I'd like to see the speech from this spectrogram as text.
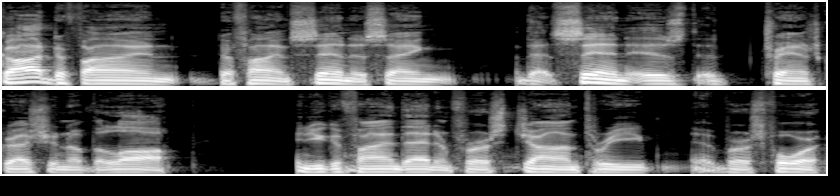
God define defines sin as saying that sin is the transgression of the law, and you can find that in First John three uh, verse four.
